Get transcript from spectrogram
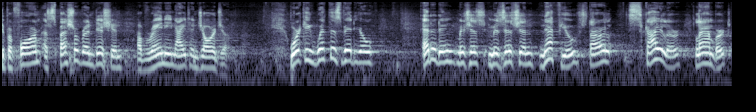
to perform a special rendition of Rainy Night in Georgia. Working with this video editing musician nephew, Star Skylar Lambert,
